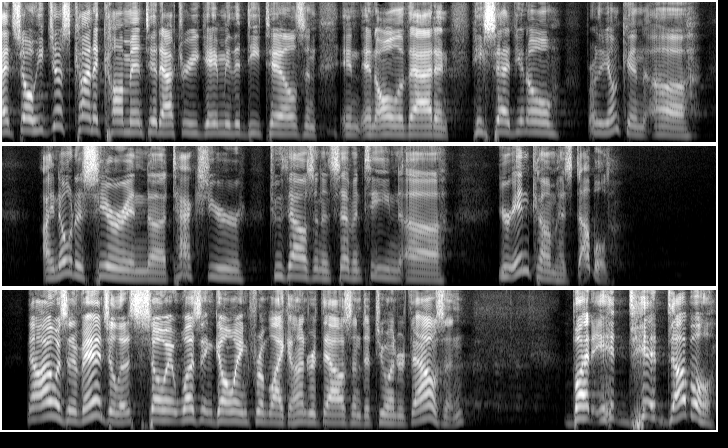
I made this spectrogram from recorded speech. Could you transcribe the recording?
and so he just kind of commented after he gave me the details and, and, and all of that and he said you know brother yunkin uh, i notice here in uh, tax year 2017, uh, your income has doubled. Now, I was an evangelist, so it wasn't going from like 100,000 to 200,000, but it did double.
